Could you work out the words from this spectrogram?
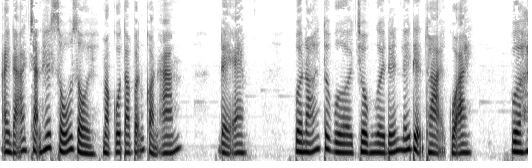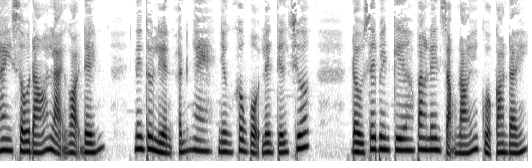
anh đã chặn hết số rồi mà cô ta vẫn còn ám. Để em. Vừa nói tôi vừa chồm người đến lấy điện thoại của anh. Vừa hay số đó lại gọi đến nên tôi liền ấn nghe nhưng không vội lên tiếng trước. Đầu dây bên kia vang lên giọng nói của con đấy.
